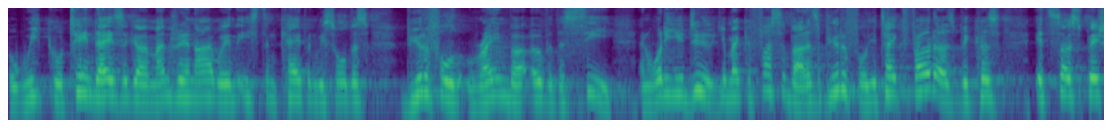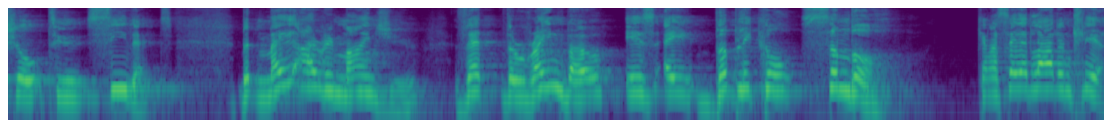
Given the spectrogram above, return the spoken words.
a week or 10 days ago, Mandri and I were in the Eastern Cape and we saw this beautiful rainbow over the sea. And what do you do? You make a fuss about it. It's beautiful. You take photos because it's so special to see that. But may I remind you that the rainbow is a biblical symbol. Can I say that loud and clear?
